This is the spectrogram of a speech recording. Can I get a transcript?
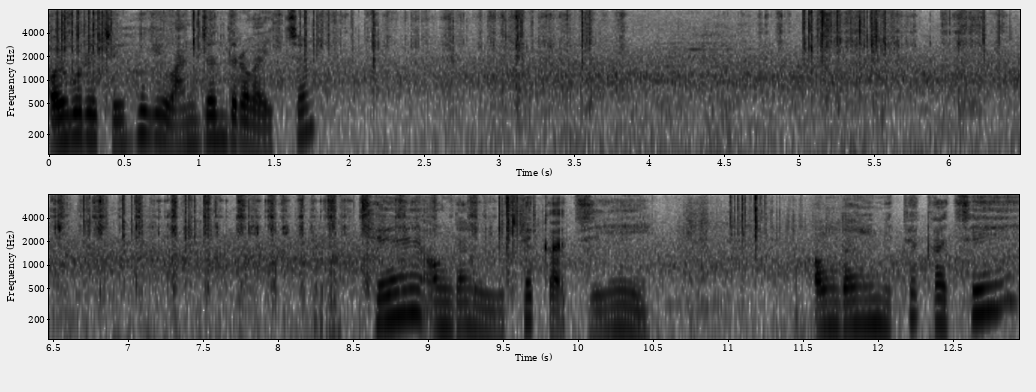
얼굴에 지금 흙이 완전 들어가 있죠 이렇게 엉덩이 밑에까지 엉덩이 밑에까지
